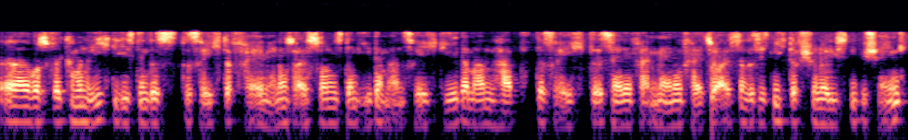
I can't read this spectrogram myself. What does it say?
äh, was vollkommen richtig ist, denn das, das Recht auf freie Meinungsäußerung ist ein jedermanns. Jedermann hat das Recht, seine Meinung frei zu äußern. Das ist nicht auf Journalisten beschränkt,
